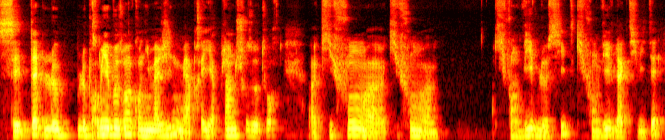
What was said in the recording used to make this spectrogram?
c'est peut-être le, premier besoin qu'on imagine, mais après il y a plein de choses autour euh, qui font, euh, qui font, euh, qui font vivre le site, qui font vivre l'activité.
